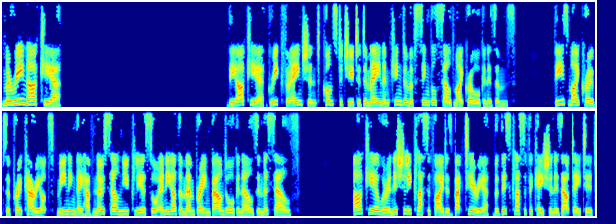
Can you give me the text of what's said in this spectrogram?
Marine archaea The archaea Greek for ancient, constitute a domain and kingdom of single-celled microorganisms. These microbes are prokaryotes, meaning they have no cell nucleus or any other membrane-bound organelles in the cells. Archaea were initially classified as bacteria, but this classification is outdated.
